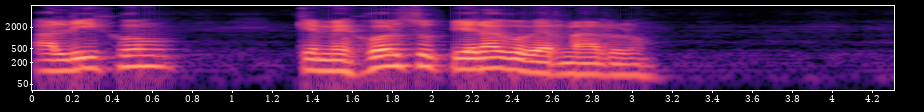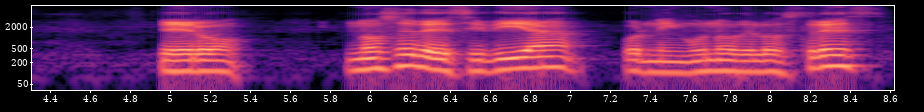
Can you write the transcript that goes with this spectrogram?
al hijo que mejor supiera gobernarlo. Pero no se decidía por ninguno de los tres.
